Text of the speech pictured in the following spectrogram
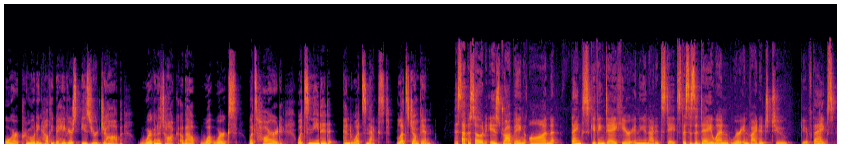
or promoting healthy behaviors is your job, we're going to talk about what works, what's hard, what's needed, and what's next. Let's jump in. This episode is dropping on Thanksgiving Day here in the United States. This is a day when we're invited to give thanks.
